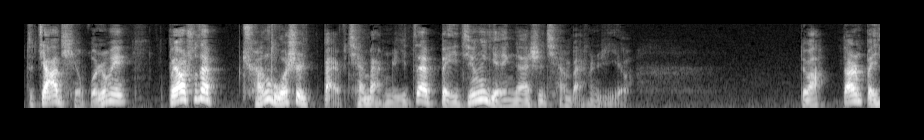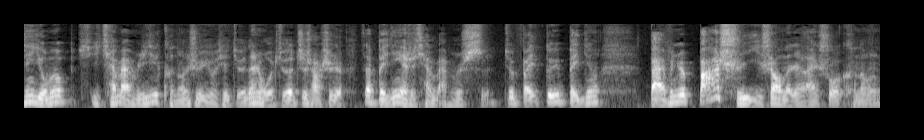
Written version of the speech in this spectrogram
的家庭，我认为不要说在全国是百前百分之一，在北京也应该是前百分之一了。对吧？当然，北京有没有前百分之一，可能是有些绝对，但是我觉得至少是在北京也是前百分之十。就北对于北京百分之八十以上的人来说，可能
